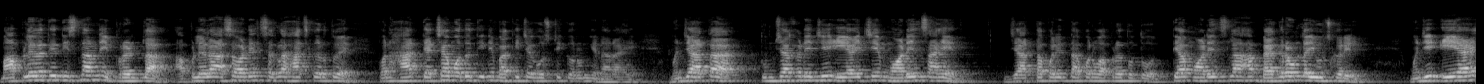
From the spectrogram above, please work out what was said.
मग आपल्याला ते दिसणार नाही फ्रंटला. आपल्याला असं वाटेल सगळं हाच करतोय. पण हा त्याच्या मदतीने बाकीच्या गोष्टी करून घेणार आहे. म्हणजे आता तुमच्याकडे जे ए आयचे मॉडेल्स आहेत जे आतापर्यंत आपण वापरत होतो त्या मॉडेल्सला हा बॅकग्राऊंडला यूज करेल. म्हणजे ए आय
